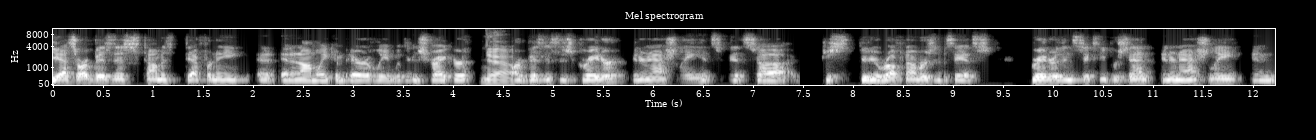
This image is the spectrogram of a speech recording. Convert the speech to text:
Yeah, so our business, Tom, is definitely an anomaly comparatively within Stryker. Yeah, our business is greater internationally. It's it's uh, just give you rough numbers and say it's greater than 60% internationally and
